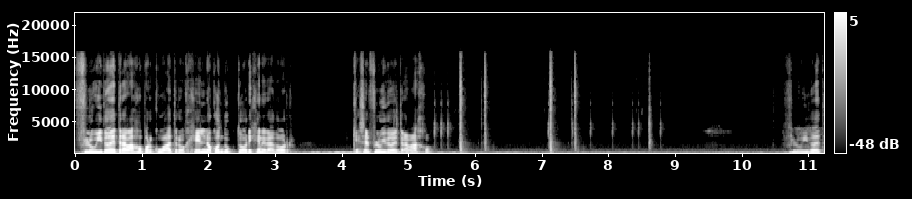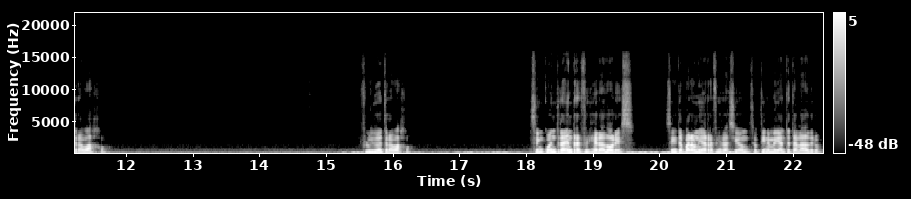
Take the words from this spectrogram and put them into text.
Fluido de trabajo por 4 Gel no conductor y generador. ¿Qué es el fluido de trabajo? Fluido de trabajo. Fluido de trabajo. Se encuentra en refrigeradores. Se necesita para unidad de refrigeración. Se obtiene mediante taladro.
